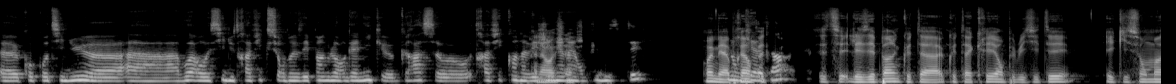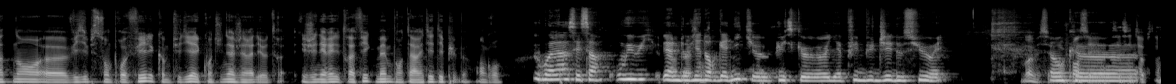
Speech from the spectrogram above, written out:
euh, qu'on continue euh, à avoir aussi du trafic sur nos épingles organiques grâce au trafic qu'on avait généré en publicité. Oui, mais après, en fait, les épingles que tu as, que as créées en publicité, et qui sont maintenant visibles sur ton profil, comme tu dis, elles continuent à générer du, générer du trafic même quand tu as arrêté tes pubs, en gros. Voilà, c'est ça. Oui, oui. Et elles deviennent organiques euh, puisqu'il n'y a plus de budget dessus, oui. Ouais, mais c'est franchement, c'est top ça.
